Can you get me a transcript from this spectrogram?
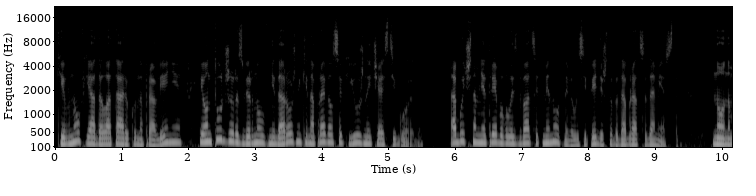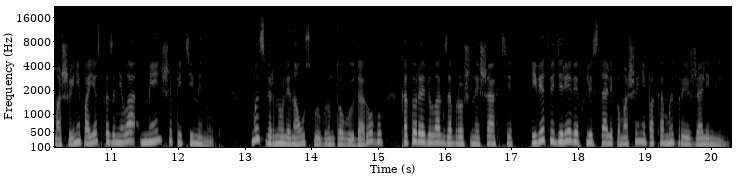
Кивнув, я дала Тарику направление, и он тут же развернул внедорожник и направился к южной части города. Обычно мне требовалось 20 минут на велосипеде, чтобы добраться до места. Но на машине поездка заняла меньше пяти минут. Мы свернули на узкую грунтовую дорогу, которая вела к заброшенной шахте, и ветви деревьев хлестали по машине, пока мы проезжали мимо.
